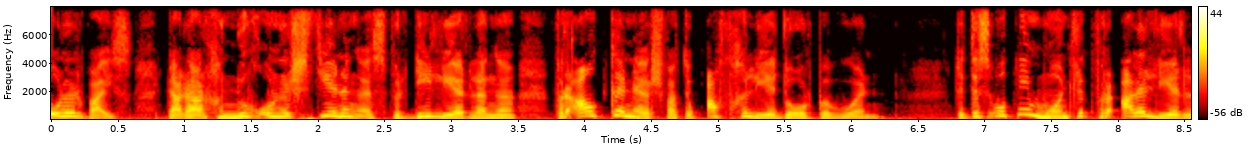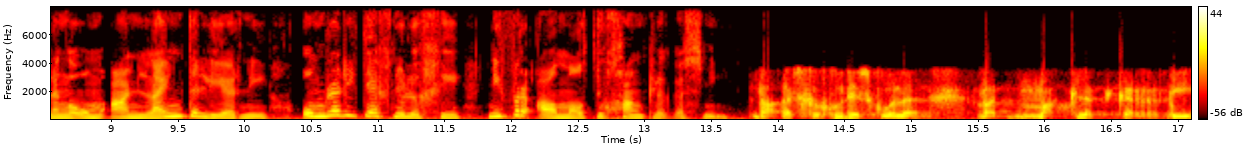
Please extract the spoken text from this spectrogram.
onderwys dat daar genoeg ondersteuning is vir die leerdlinge, veral kinders wat op afgeleë dorpe woon. Dit is ook nie moontlik vir alle leerdlinge om aanlyn te leer nie omdat die tegnologie nie vir almal toeganklik is nie. Daar is gegoede skole wat makliker die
